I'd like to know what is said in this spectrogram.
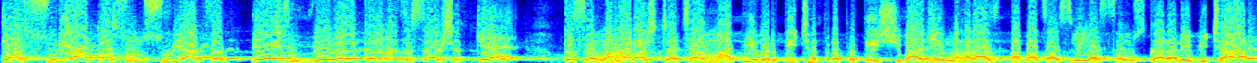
त्या सूर्यापासून सूर्याचं तेज वेगळं करणं जसं अशक्य आहे तसं महाराष्ट्राच्या मातीवरती छत्रपती शिवाजी महाराज नावाचा असलेला संस्कार आणि विचार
